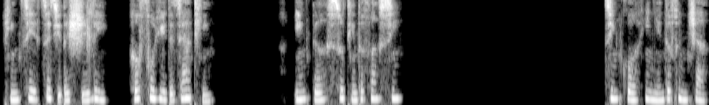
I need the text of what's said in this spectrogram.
凭借自己的实力和富裕的家庭，赢得苏婷的芳心。经过一年的奋战，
